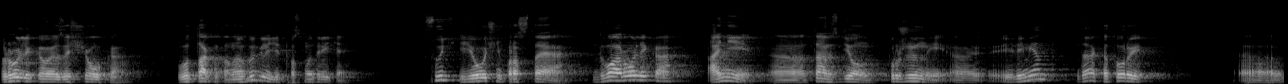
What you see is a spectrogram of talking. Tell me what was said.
роликовая защелка. Вот так вот она выглядит, посмотрите. Суть ее очень простая. Два ролика, они, э, там сделан пружинный э, элемент, да, который э,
